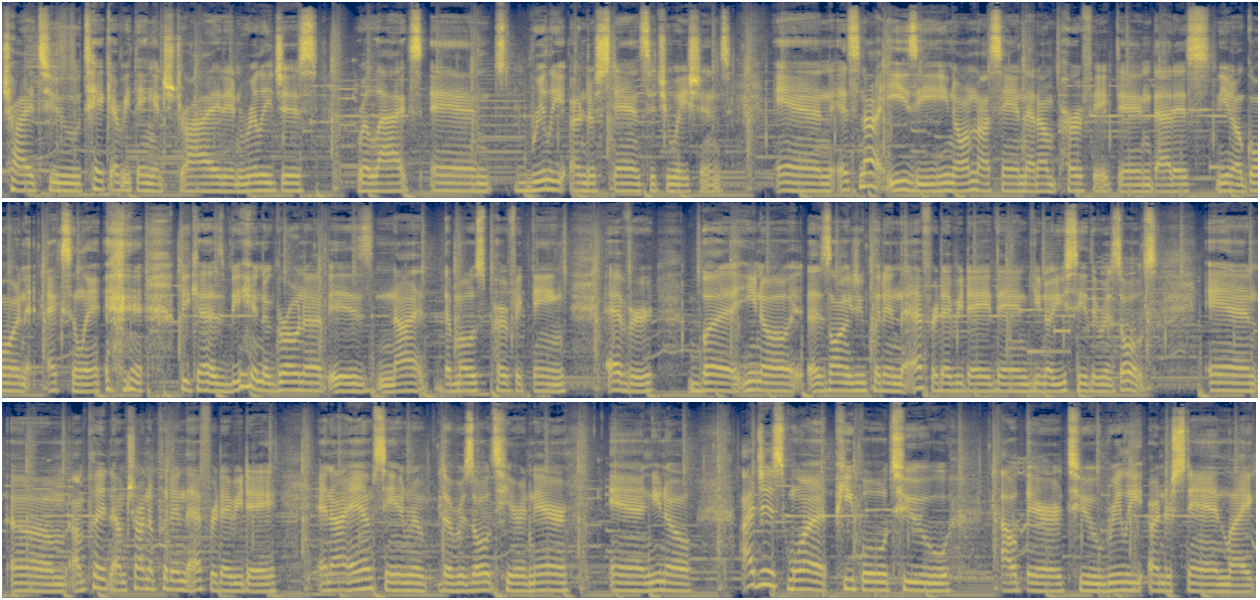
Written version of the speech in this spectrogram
tried to take everything in stride and really just relax and really understand situations and it's not easy you know i'm not saying that i'm perfect and that it's, you know going excellent because being a grown-up is not the most perfect thing ever. But you know as long as you put in the effort every day then you know you see the results. And um, i'm putting i'm trying to put in the effort every day. And i am seeing re- the results here and there. And you know i just want people to out there to really understand like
